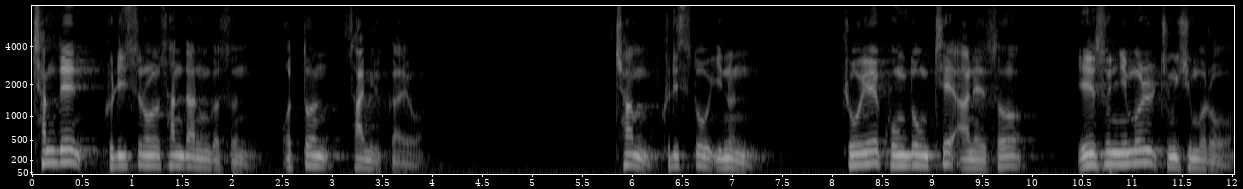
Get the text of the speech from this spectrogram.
참된 그리스도로 산다는 것은 어떤 삶일까요? 참 그리스도인은 교회 공동체 안에서 예수님을 중심으로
